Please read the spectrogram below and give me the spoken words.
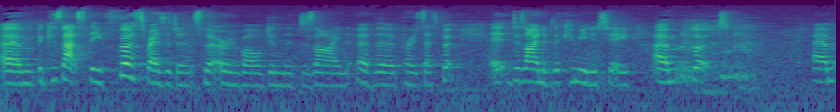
um, because that's the first residents that are involved in the design of the process, but uh, design of the community. Um, but um,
